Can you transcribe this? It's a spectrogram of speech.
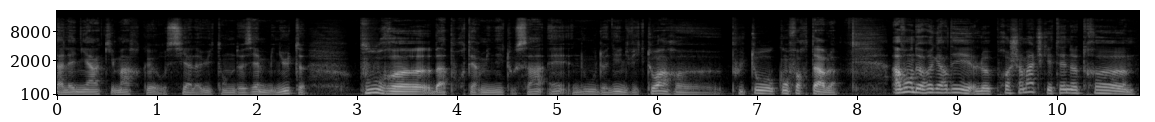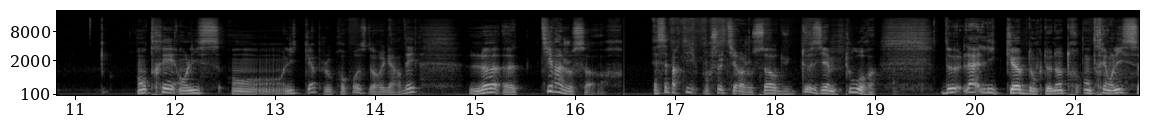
Alenia qui marque aussi à la 82e minute pour, euh, bah, pour terminer tout ça et nous donner une victoire euh, plutôt confortable. Avant de regarder le prochain match qui était notre euh, entrée en lice en League Cup, je vous propose de regarder le tirage au sort. Et c'est parti pour ce tirage au sort du deuxième tour de la League Cup, donc de notre entrée en lice.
